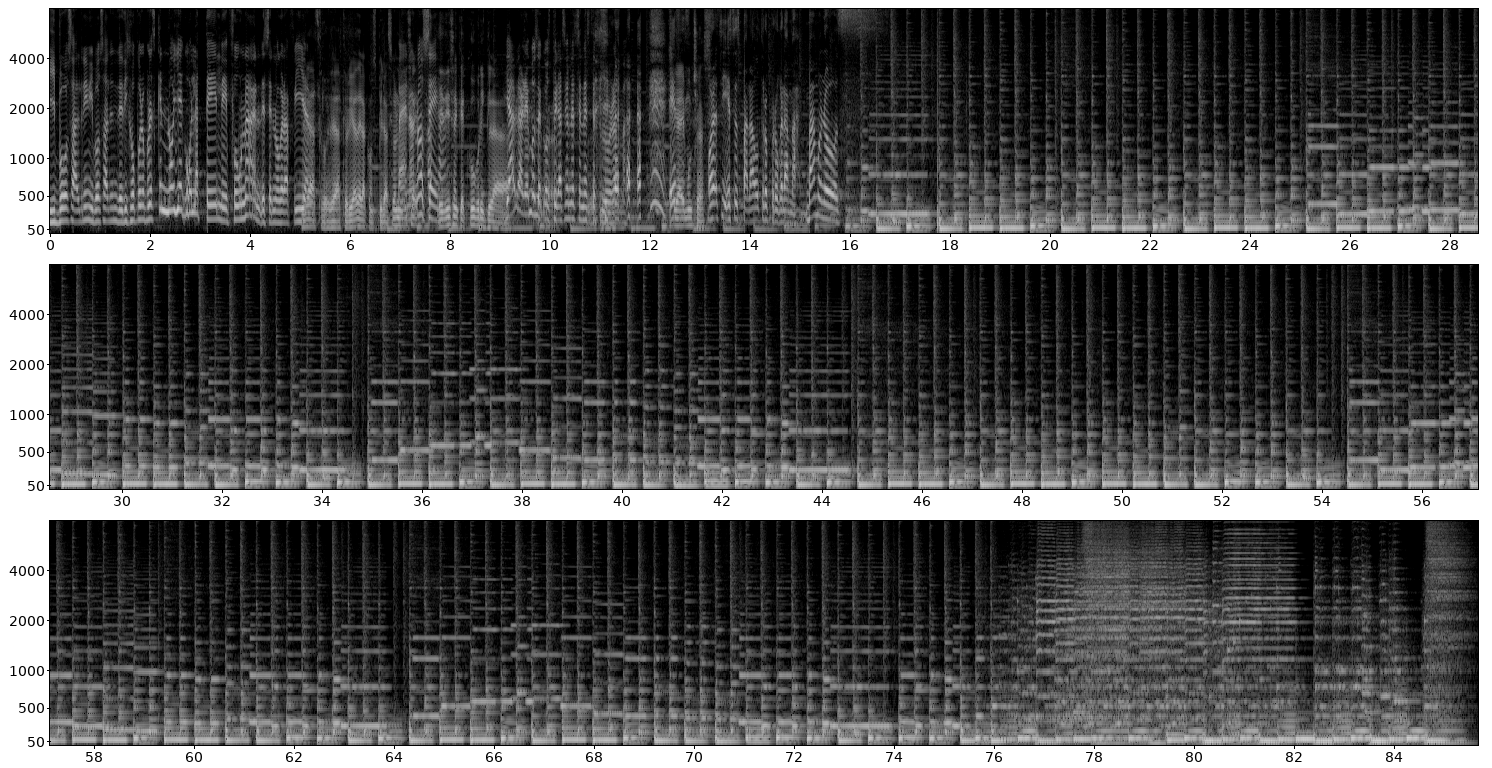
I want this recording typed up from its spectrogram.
y Buzz Aldrin, y Buzz Aldrin le dijo, bueno, pero es que no llegó la tele, fue una escenografía. La, no sé. to- la teoría de la conspiración. Bueno, dice- no sé. Y dicen que Kubrick la... Ya hablaremos de conspiraciones en este programa. Sí, Eso hay es- muchas. Ahora sí, eso es para otro programa. Vámonos.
